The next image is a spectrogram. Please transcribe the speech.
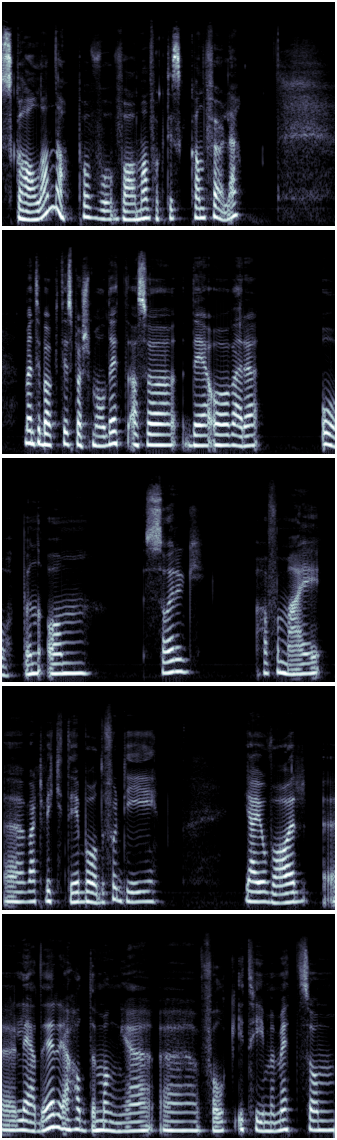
skalaen da, på hva man faktisk kan føle. Men tilbake til spørsmålet ditt. Altså, det å være åpen om sorg har for meg eh, vært viktig både fordi jeg jo var eh, leder. Jeg hadde mange eh, folk i teamet mitt som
